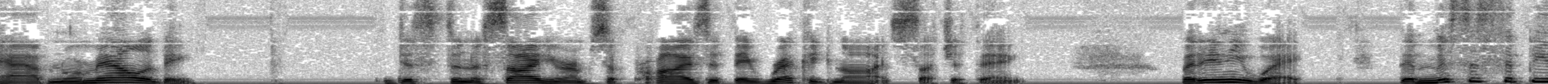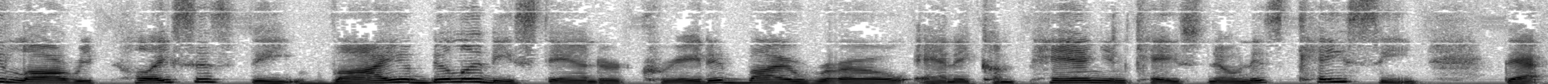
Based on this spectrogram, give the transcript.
abnormality. Just an aside here, I'm surprised that they recognize such a thing. But anyway, the Mississippi law replaces the viability standard created by Roe and a companion case known as Casey that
